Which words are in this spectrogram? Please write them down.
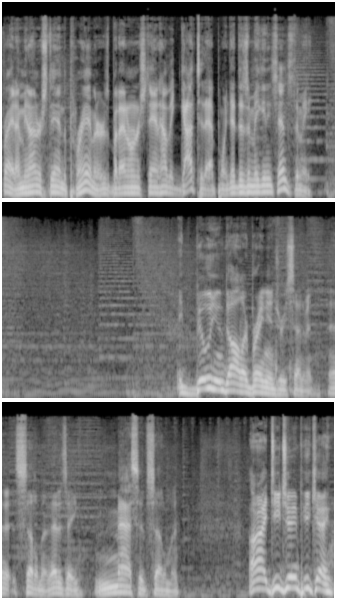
right. I mean, I understand the parameters, but I don't understand how they got to that point. That doesn't make any sense to me. A billion dollar brain injury settlement. Settlement. That is a massive settlement. All right, DJ and PK.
